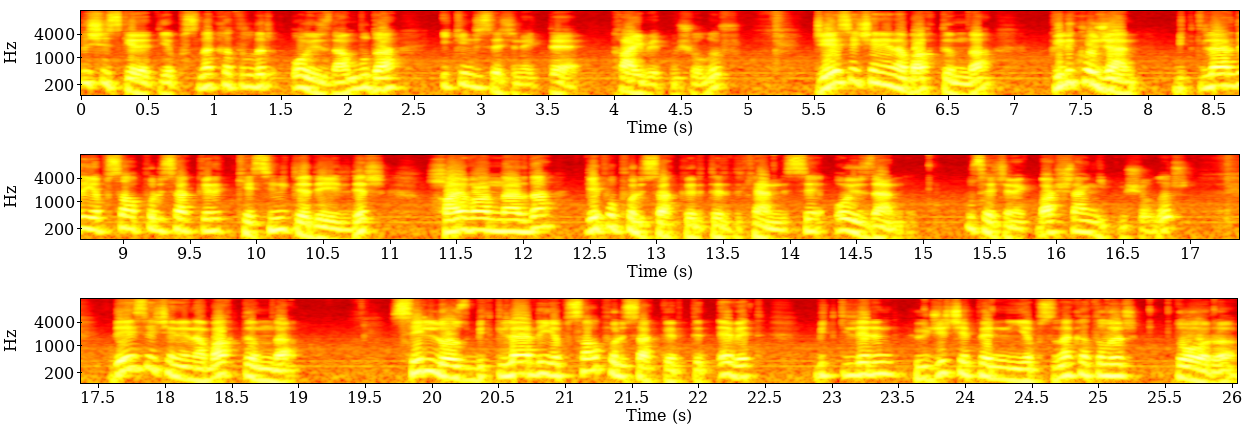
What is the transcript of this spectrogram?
dış iskelet yapısına katılır. O yüzden bu da ikinci seçenekte kaybetmiş olur. C seçeneğine baktığımda glikojen bitkilerde yapısal polisakkarit kesinlikle değildir. Hayvanlarda depo polisakkarittir kendisi. O yüzden bu seçenek baştan gitmiş olur. D seçeneğine baktığımda selüloz bitkilerde yapısal polisakkarittir. Evet bitkilerin hücre çeperinin yapısına katılır. Doğru.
